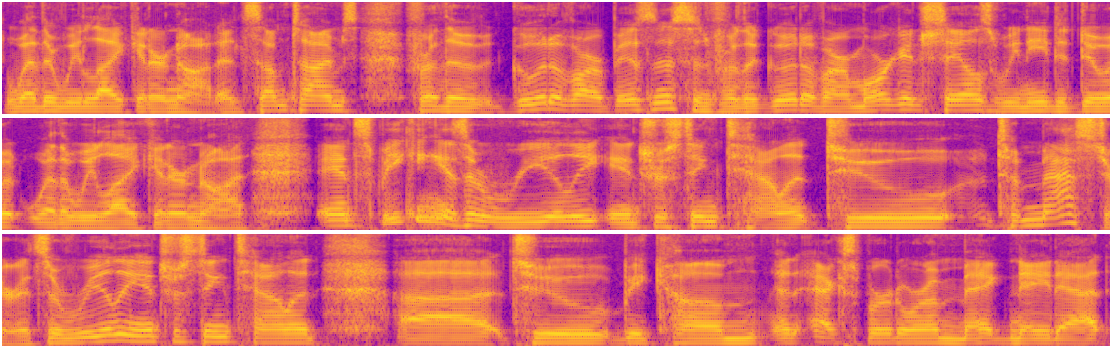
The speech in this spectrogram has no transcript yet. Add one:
whether we like it or not. And sometimes, for the good of our business and for the good of our mortgage sales, we need to do it whether we like it or not. And speaking is a really interesting talent to to master. It's a really interesting talent uh, to become an expert or a magnate at.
